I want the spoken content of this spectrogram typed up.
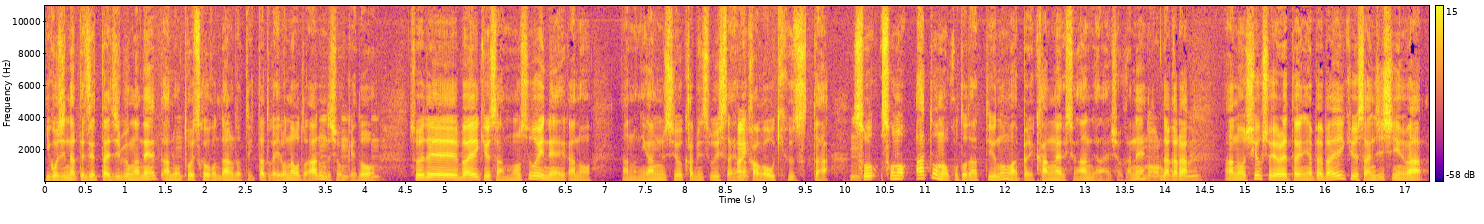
意固地になって絶対自分が、ね、あの統一候補になるんだと言ったとかいろんなことがあるんでしょうけど、それで馬英九さんものすごいねあのあの苦虫をかみつぶしたような顔が大きく映った、はいそその後のことだっていうのもやっぱり考える必要があるんじゃないでしょうかね。ね。だからあの支局長言われたようにやっぱり馬英九さん自身は、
